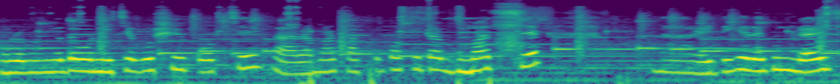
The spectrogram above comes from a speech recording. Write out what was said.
গরমের মধ্যে ও নিচে বসে পড়ছে আর আমার পাখু পাখুটা ঘুমাচ্ছে। আর এদিকে দেখুন গাইজ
